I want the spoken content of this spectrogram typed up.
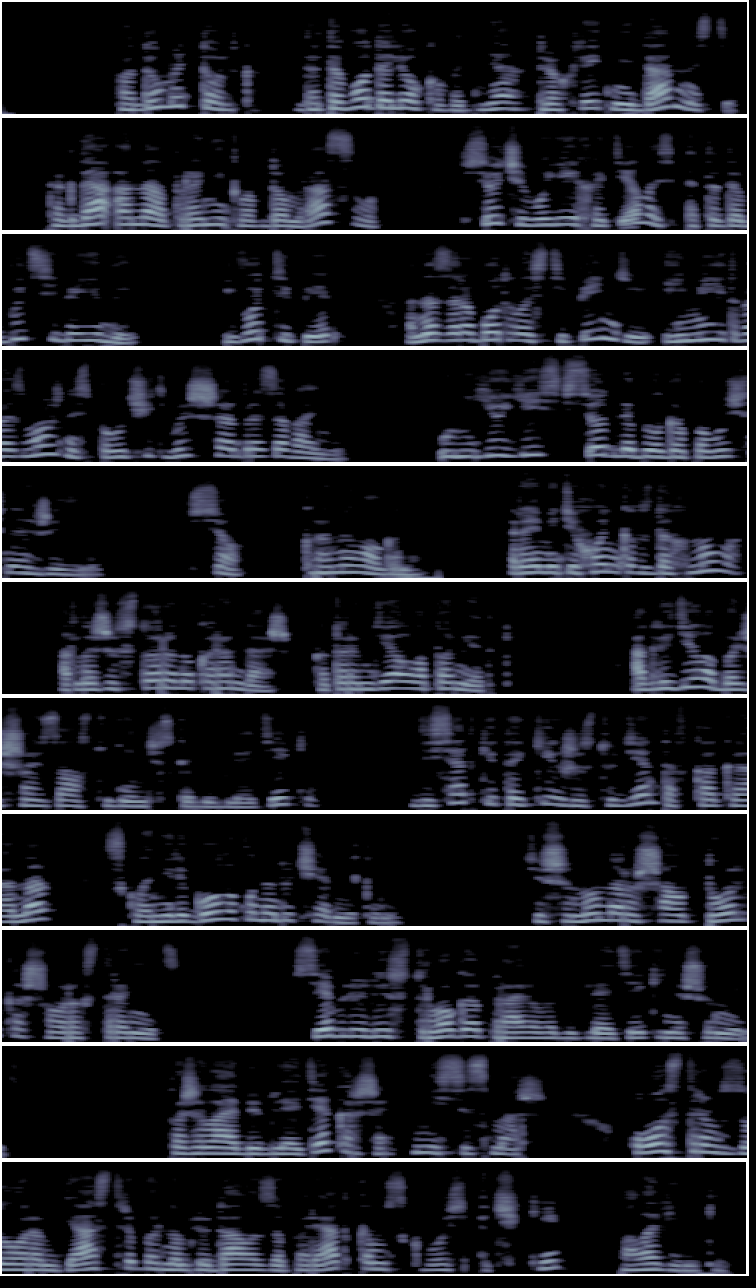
Подумать только, до того далекого дня трехлетней давности, когда она проникла в дом Расселов, все, чего ей хотелось, это добыть себе еды. И вот теперь она заработала стипендию и имеет возможность получить высшее образование. У нее есть все для благополучной жизни. Все, кроме Логана. Рэми тихонько вздохнула, отложив в сторону карандаш, которым делала пометки. Оглядела большой зал студенческой библиотеки, Десятки таких же студентов, как и она, склонили голову над учебниками. Тишину нарушал только шорох страниц. Все блюли строгое правило библиотеки не шуметь. Пожилая библиотекарша, миссис Марш, острым взором ястреба наблюдала за порядком сквозь очки половинки.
